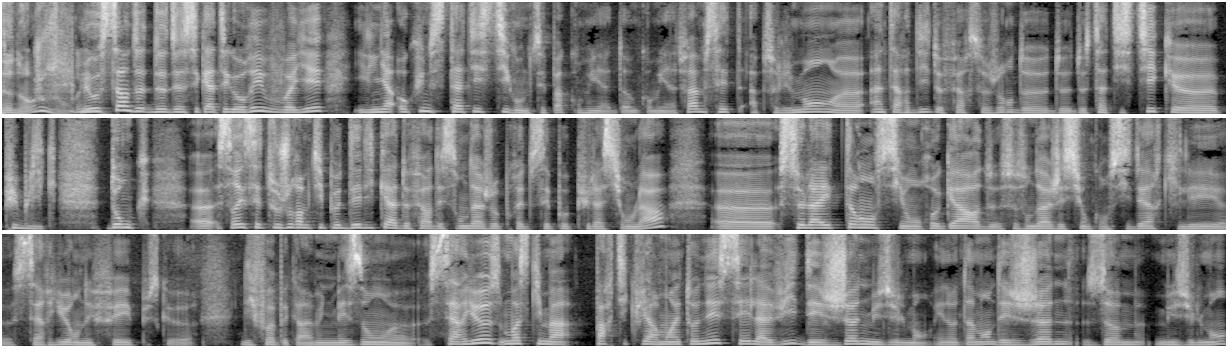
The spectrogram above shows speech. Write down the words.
Non, non, je vous en prie. Mais au sein de, ces catégories, vous voyez, il n'y a aucune statistique. On ne sait pas combien il y a d'hommes, combien il y a de femmes. C'est absolument euh, interdit de faire ce genre de, statistiques euh, publiques. Donc, euh, c'est vrai que c'est toujours un petit peu délicat de faire des sondages auprès de ces populations-là. cela étant, si on regarde ce sondage et si on considère qu'il est sérieux, en effet, puisque l'IFOP est quand même une maison sérieuse, moi, ce qui m'a particulièrement étonnée, c'est la vie des jeunes musulmans, et notamment des jeunes hommes musulmans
